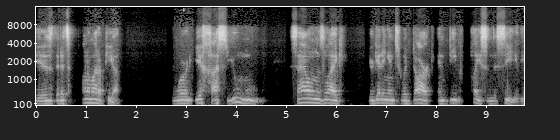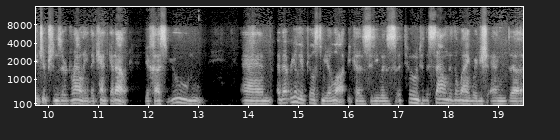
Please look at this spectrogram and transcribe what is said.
is that it's onomatopoeia. The word Yechasiumu sounds like you're getting into a dark and deep place in the sea. The Egyptians are drowning, they can't get out. And, and that really appeals to me a lot because he was attuned to the sound of the language and uh,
